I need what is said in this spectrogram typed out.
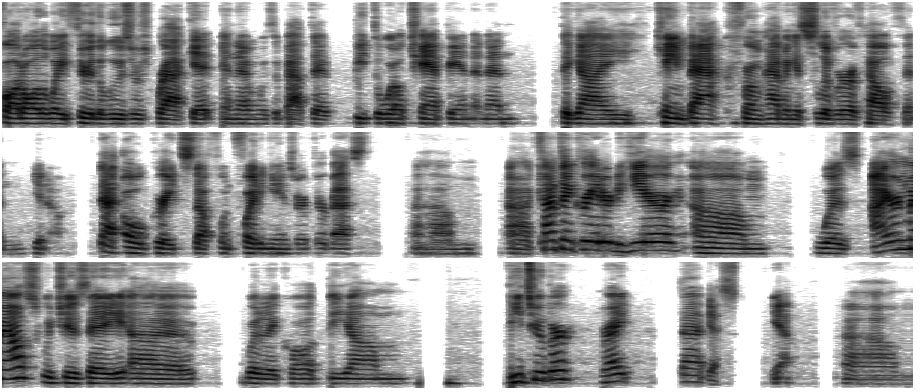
fought all the way through the losers bracket, and then was about to beat the world champion, and then the guy came back from having a sliver of health, and you know that all great stuff when fighting games are at their best. Um, uh, content creator of the year um, was Ironmouse, which is a uh, what do they call it? The um, VTuber, right? That yes, yeah, um,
